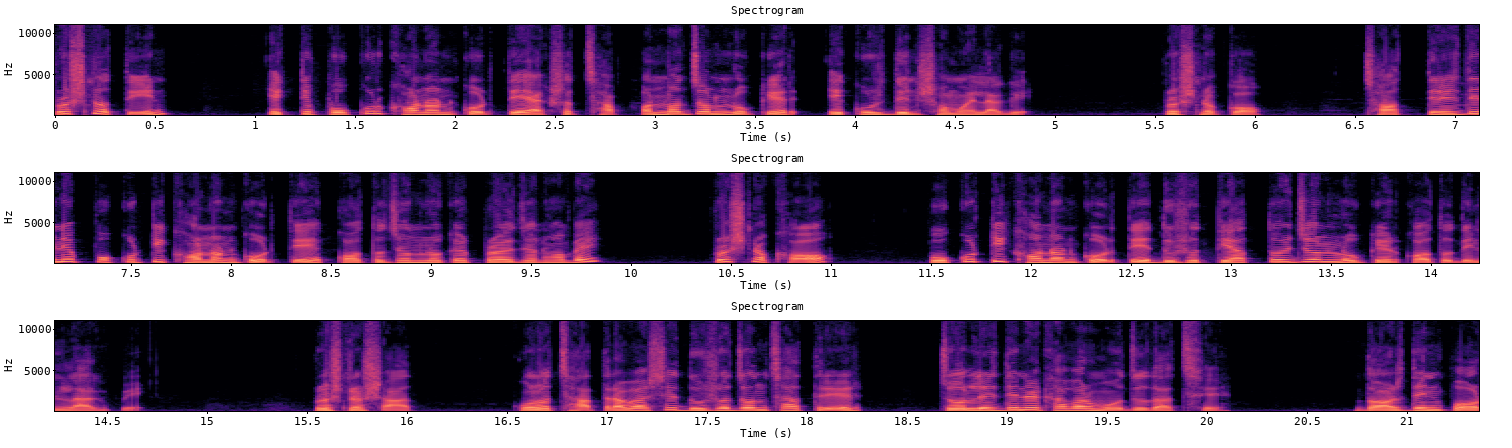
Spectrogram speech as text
প্রশ্ন তিন, একটি পুকুর খনন করতে একশো ছাপ্পান্ন জন লোকের একুশ দিন সময় লাগে। প্রশ্ন ক ছত্রিশ দিনে পুকুরটি খনন করতে কতজন লোকের প্রয়োজন হবে? প্রশ্ন খ, পুকুরটি খনন করতে দুশো তিয়াত্তর জন লোকের কতদিন লাগবে? প্রশ্ন সাত, কোনো ছাত্রাবাসে দুশো জন ছাত্রের চল্লিশ দিনের খাবার মজুদ আছে। দশ দিন পর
